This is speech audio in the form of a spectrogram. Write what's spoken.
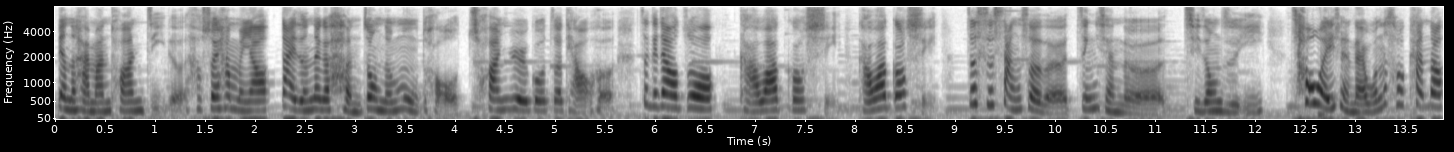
变得还蛮湍急的，所以他们要带着那个很重的木头穿越过这条河，这个叫做卡瓦沟西。卡瓦沟西这是上色的惊险的其中之一，超危险的。我那时候看到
